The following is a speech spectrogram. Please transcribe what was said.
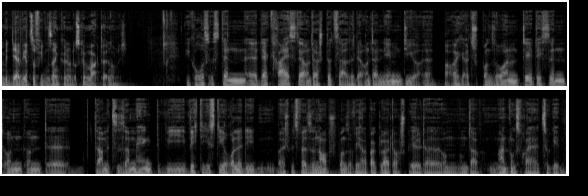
mit der wir zufrieden sein können. Und das können wir aktuell noch nicht. Wie groß ist denn äh, der Kreis der Unterstützer, also der Unternehmen, die äh, bei euch als Sponsoren tätig sind und, und äh, damit zusammenhängt, wie wichtig ist die Rolle, die beispielsweise ein Hauptsponsor wie Hapag-Lloyd auch spielt, äh, um, um da Handlungsfreiheit zu geben?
